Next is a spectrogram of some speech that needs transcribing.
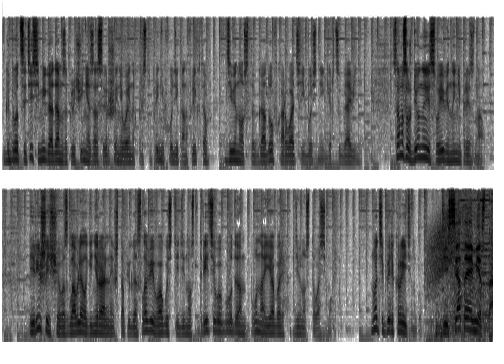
к 27 годам заключения за совершение военных преступлений в ходе конфликтов 90-х годов в Хорватии и Боснии и Герцеговине. Сам осужденный своей вины не признал. Перишич возглавлял генеральный штаб Югославии в августе 93 года по ноябрь 98 -го. Ну а теперь к рейтингу. Десятое место.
